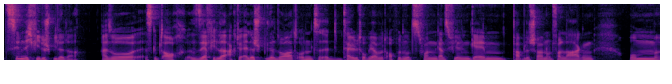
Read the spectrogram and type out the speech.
ziemlich viele Spiele da. Also es gibt auch sehr viele aktuelle Spiele dort und äh, Tabletopia wird auch benutzt von ganz vielen Game-Publishern und Verlagen, um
